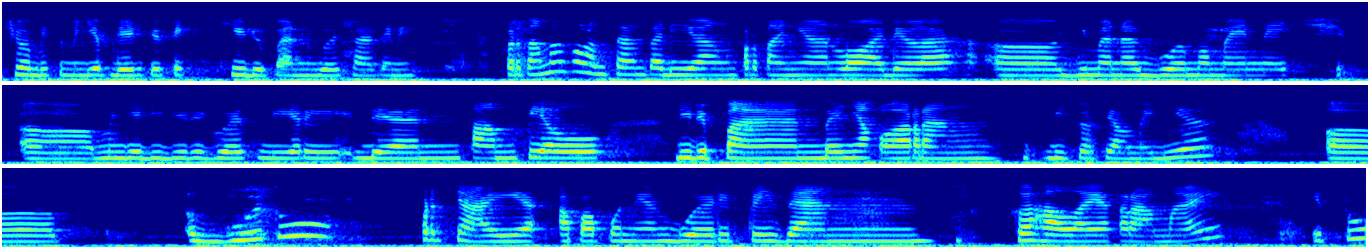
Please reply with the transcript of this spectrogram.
cuma bisa menjawab dari titik kehidupan gue saat ini pertama kalau misalnya tadi yang pertanyaan lo adalah eh, gimana gue memanage eh, menjadi diri gue sendiri dan tampil di depan banyak orang di sosial media eh, gue tuh percaya apa pun yang gue represent ke halayak ramai itu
